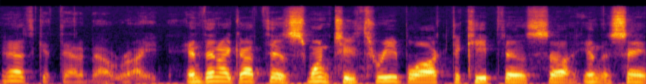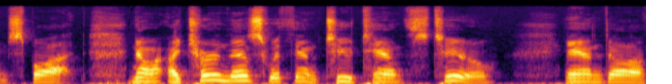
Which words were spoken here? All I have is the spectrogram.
Let's get that about right. And then I got this one, two, three block to keep this uh, in the same spot. Now I turn this within two tenths too, and uh,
